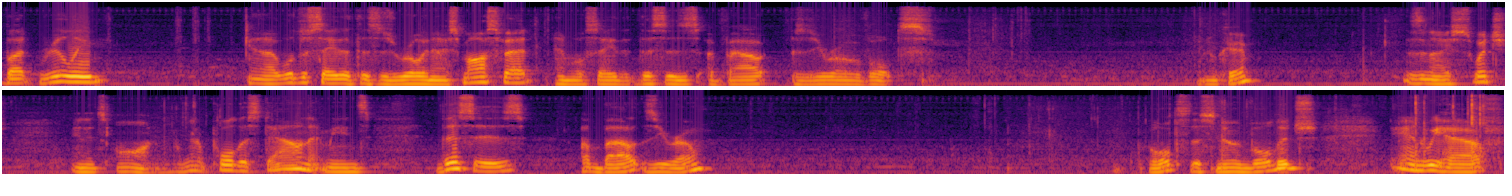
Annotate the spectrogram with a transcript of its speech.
But really, uh, we'll just say that this is a really nice MOSFET, and we'll say that this is about zero volts. Okay, this is a nice switch, and it's on. We're going to pull this down. That means this is about zero volts, this node voltage, and we have,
